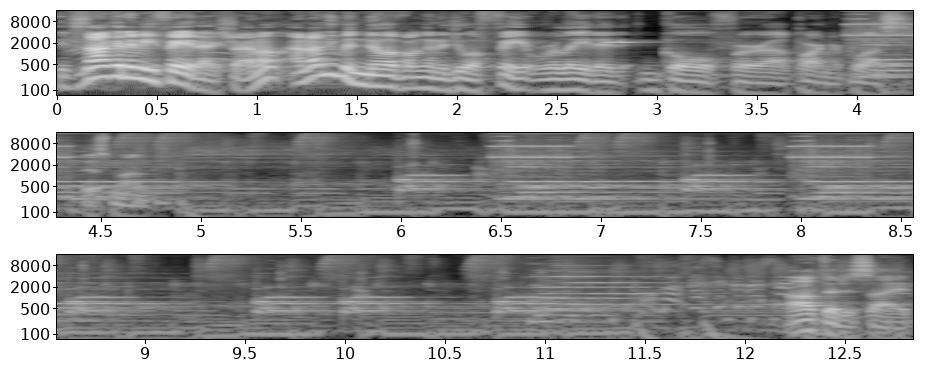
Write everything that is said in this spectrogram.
It's not going to be Fate Extra. I don't. I don't even know if I'm going to do a Fate related goal for uh, Partner Plus this month. I'll have to decide.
